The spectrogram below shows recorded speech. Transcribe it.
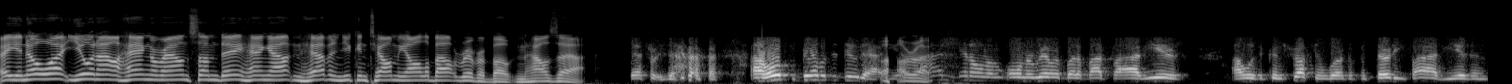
Hey, you know what? You and I'll hang around someday, hang out in heaven, and you can tell me all about riverboating. How's that? That's what, I hope to be able to do that. You all know, right. I hadn't been on a, on the river but about five years. I was a construction worker for 35 years, and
